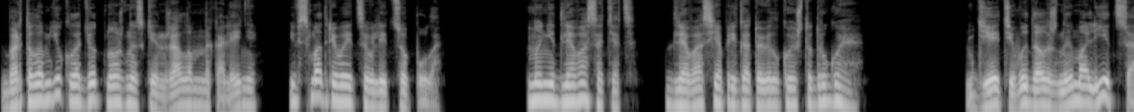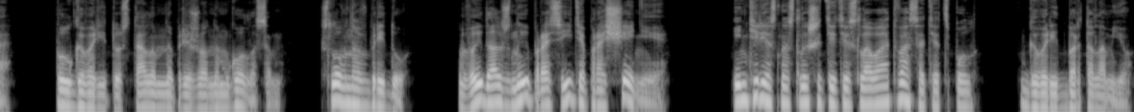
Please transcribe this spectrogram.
Бартоломью кладет ножны с кинжалом на колени и всматривается в лицо Пула. «Но не для вас, отец. Для вас я приготовил кое-что другое». «Дети, вы должны молиться», — Пул говорит усталым напряженным голосом, словно в бреду. «Вы должны просить о прощении». «Интересно слышать эти слова от вас, отец Пул», — говорит Бартоломью.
